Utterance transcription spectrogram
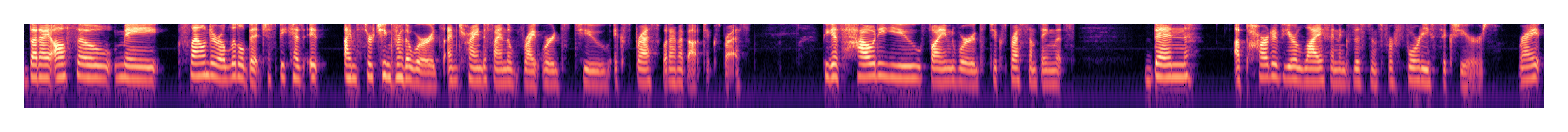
But I also may flounder a little bit just because it I'm searching for the words. I'm trying to find the right words to express what I'm about to express. Because how do you find words to express something that's been a part of your life and existence for 46 years, right?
